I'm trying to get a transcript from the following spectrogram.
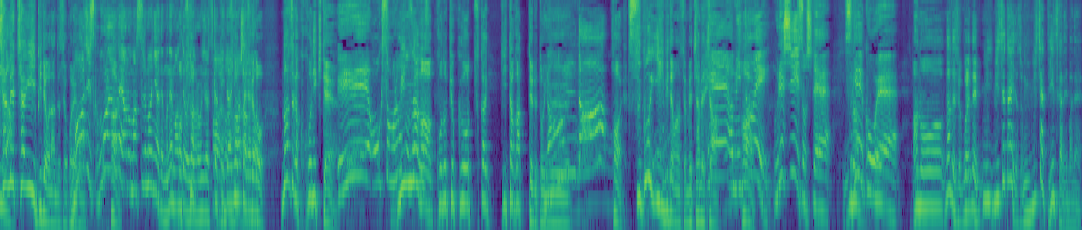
ちゃめちゃいいビデオなんですよ、これが。マジですか？これね、はいあの、マッスルマニアでもね、待ってろ、今ロンジャー使っていただきましたけど。なぜかここに来て、ええ青木さんありがみとうんござます。ないがこの曲を使いたがってるという。なんだ？はい。すごいいいビデオなんですよ、めちゃめちゃ。ええあ、見た。はい嬉しい、そして。すげえ光栄。あのー、なんでしょう、これね、見見せたいですよ。見ちゃっていいですかね、今ね。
